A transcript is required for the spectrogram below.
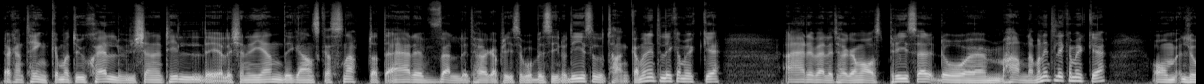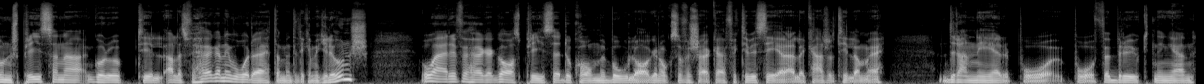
Jag kan tänka mig att du själv känner till det eller känner igen det ganska snabbt att är det väldigt höga priser på bensin och diesel, då tankar man inte lika mycket. Är det väldigt höga matpriser, då ehm, handlar man inte lika mycket. Om lunchpriserna går upp till alldeles för höga nivåer, då äter man inte lika mycket lunch. Och är det för höga gaspriser då kommer bolagen också försöka effektivisera eller kanske till och med dra ner på, på förbrukningen.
